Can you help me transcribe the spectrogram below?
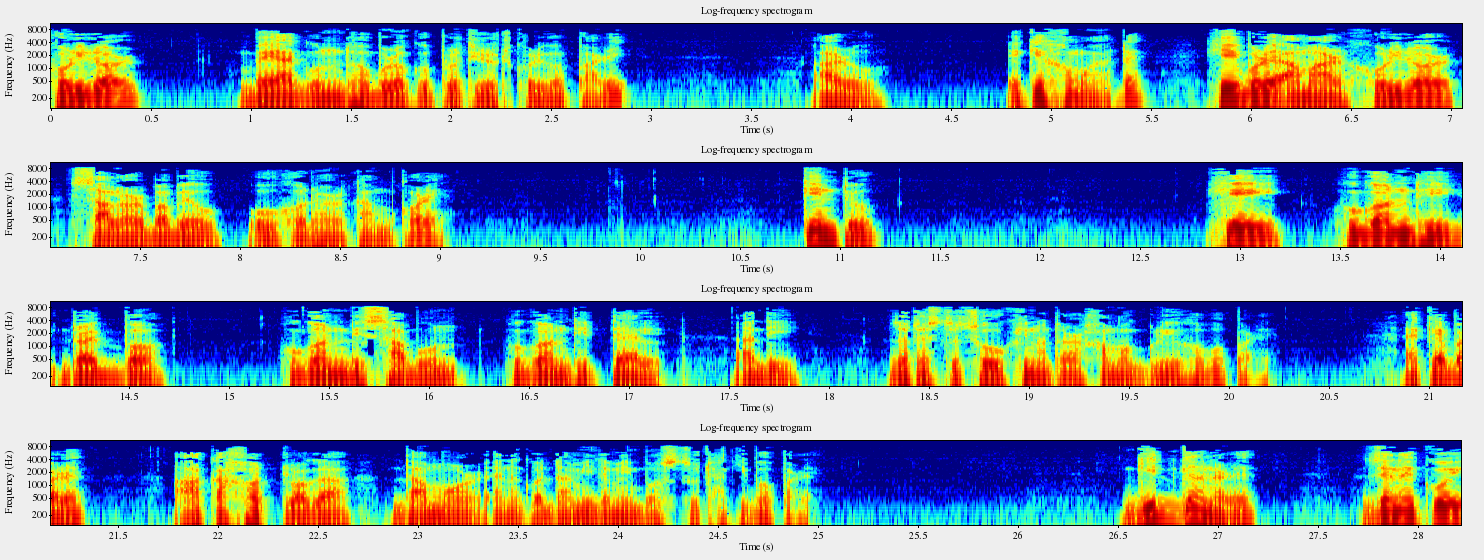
শৰীৰৰ বেয়া গোন্ধবোৰকো প্ৰতিৰোধ কৰিব পাৰি আৰু একে সময়তে সেইবোৰে আমাৰ শৰীৰৰ ছালৰ বাবেও ঔষধৰ কাম কৰে। কিন্তু সেই সুগন্ধি দ্ৰব্য সুগন্ধি চাবোন সুগন্ধি তেল আদি যথেষ্ট চৌখিনতাৰ সামগ্ৰীও হ'ব পাৰে। একেবাৰে আকাশত লগা দামৰ এনেকুৱা দামী দামী বস্তু থাকিব পাৰে। গীত গানেৰে যেনেকৈ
